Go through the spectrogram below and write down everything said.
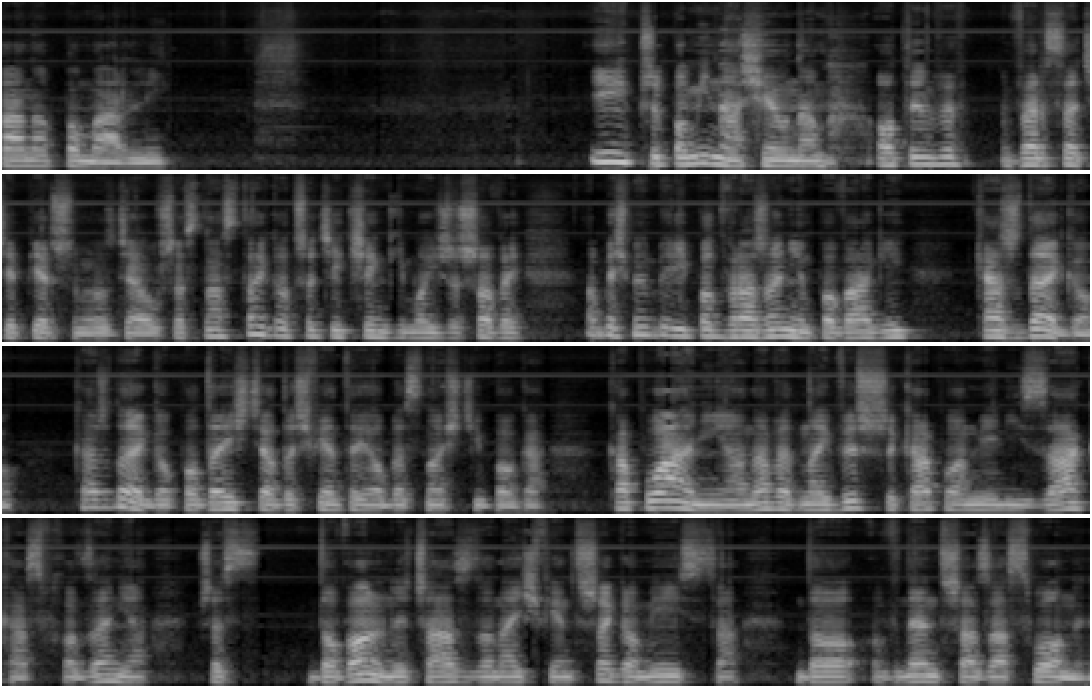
Pana pomarli. I przypomina się nam o tym w wersecie pierwszym rozdziału 16 trzeciej Księgi Mojżeszowej, abyśmy byli pod wrażeniem powagi każdego, każdego podejścia do świętej obecności Boga. Kapłani, a nawet najwyższy kapłan mieli zakaz wchodzenia przez dowolny czas do najświętszego miejsca, do wnętrza zasłony.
